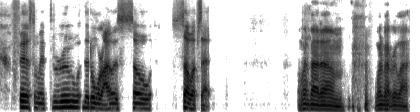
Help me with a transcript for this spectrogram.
fist went through the door. I was so so upset. What about um? What about real life?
